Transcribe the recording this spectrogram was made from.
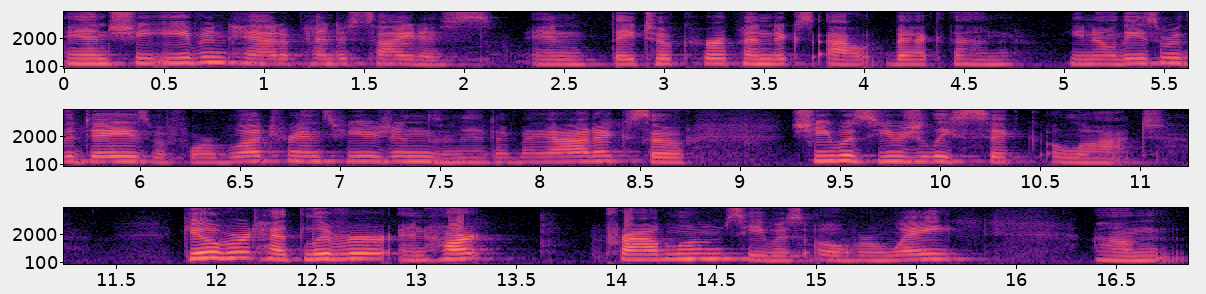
And she even had appendicitis and they took her appendix out back then. You know, these were the days before blood transfusions and antibiotics, so she was usually sick a lot. Gilbert had liver and heart problems, he was overweight. Um,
